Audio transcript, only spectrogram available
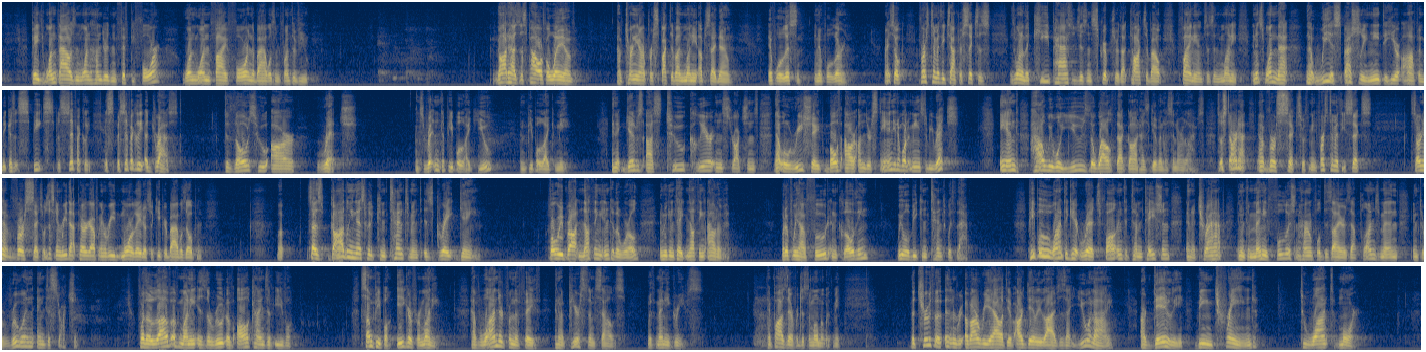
page 1154, 1154 in the Bibles in front of you. God has this powerful way of, of turning our perspective on money upside down if we'll listen and if we'll learn. Right? So 1 Timothy chapter 6 is, is one of the key passages in Scripture that talks about finances and money. And it's one that that we especially need to hear often because it speaks specifically, it's specifically addressed to those who are rich. It's written to people like you and people like me. And it gives us two clear instructions that will reshape both our understanding of what it means to be rich and how we will use the wealth that God has given us in our lives. So start at, at verse 6 with me. 1 Timothy 6, starting at verse 6. We're just going to read that paragraph. We're going to read more later, so keep your Bibles open. But it says, Godliness with contentment is great gain. For we brought nothing into the world, and we can take nothing out of it. But if we have food and clothing, we will be content with that. People who want to get rich fall into temptation and a trap and into many foolish and harmful desires that plunge men into ruin and destruction. For the love of money is the root of all kinds of evil. Some people, eager for money, have wandered from the faith and have pierced themselves with many griefs. Hey, pause there for just a moment with me. The truth of, our reality, of our daily lives, is that you and I are daily being trained to want more.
